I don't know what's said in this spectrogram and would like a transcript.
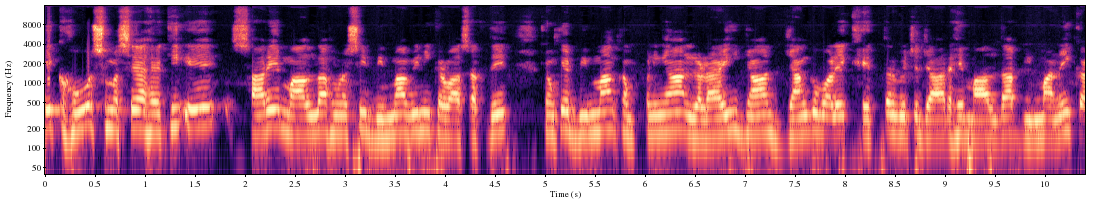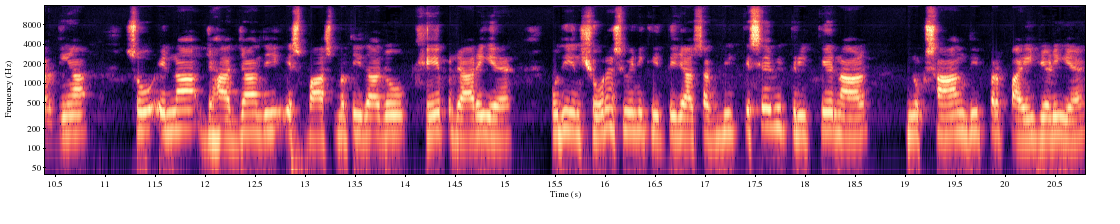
ਇੱਕ ਹੋਰ ਸਮੱਸਿਆ ਹੈ ਕਿ ਇਹ ਸਾਰੇ ਮਾਲ ਦਾ ਹੁਣ ਅਸੀਂ ਬੀਮਾ ਵੀ ਨਹੀਂ ਕਰਵਾ ਸਕਦੇ, ਕਿਉਂਕਿ ਬੀਮਾ ਕੰਪਨੀਆਂ ਲੜਾਈ ਜਾਂ ਜੰਗ ਵਾਲੇ ਖੇਤਰ ਵਿੱਚ ਜਾ ਰਹੇ ਮਾਲ ਦਾ ਬੀਮਾ ਨਹੀਂ ਕਰਦੀਆਂ। ਸੋ ਇਹਨਾਂ ਜਹਾਜ਼ਾਂ ਦੀ ਇਸ ਬਾਸਮਤੀ ਦਾ ਜੋ ਖੇਪ ਜਾ ਰਹੀ ਹੈ, ਉਹਦੀ ਇੰਸ਼ੋਰੈਂਸ ਵੀ ਨਹੀਂ ਕੀਤੀ ਜਾ ਸਕਦੀ। ਕਿਸੇ ਵੀ ਤਰੀਕੇ ਨਾਲ ਨੁਕਸਾਨ ਦੀ ਭਰਪਾਈ ਜਿਹੜੀ ਹੈ,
